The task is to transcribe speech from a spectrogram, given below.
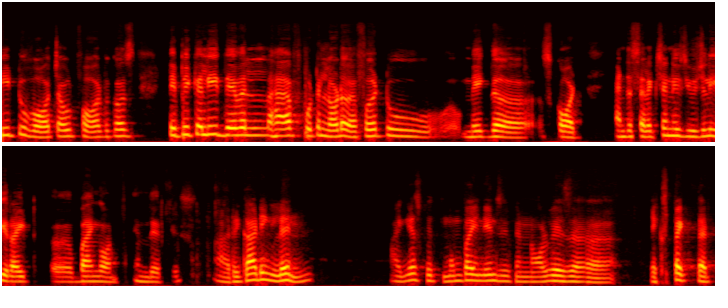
need to watch out for because typically they will have put in a lot of effort to make the squad, and the selection is usually right, uh, bang on in their case. Regarding Lynn, I guess with Mumbai Indians, you can always expect that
